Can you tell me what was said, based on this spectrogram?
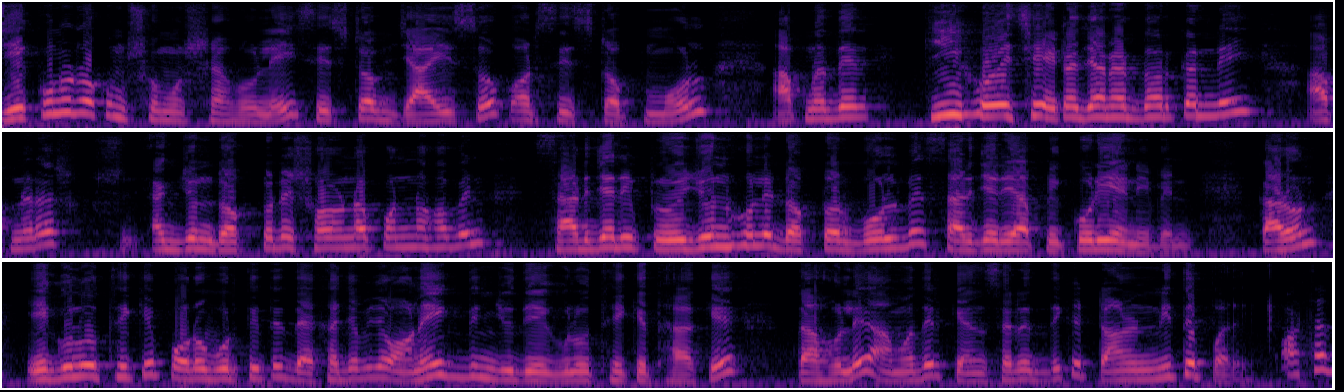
যে কোনো রকম সমস্যা হলেই সিস্ট অফ জাইস হোক আর সিস্ট অফ মোল আপনাদের কি হয়েছে এটা জানার দরকার নেই। আপনারা একজন ডক্টরের শরণাপন্ন হবেন। সার্জারি প্রয়োজন হলে ডক্টর বলবে সার্জারি আপনি করিয়ে নেবেন। কারণ এগুলো থেকে পরবর্তীতে দেখা যাবে যে অনেক দিন যদি এগুলো থেকে থাকে তাহলে আমাদের ক্যান্সারের দিকে টার্ন নিতে পারে। অর্থাৎ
